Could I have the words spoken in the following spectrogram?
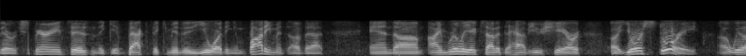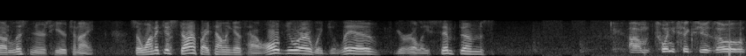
their experiences and they give back to the community. You are the embodiment of that. And um, I'm really excited to have you share uh, your story uh, with our listeners here tonight. So why don't you start by telling us how old you are, where you live, your early symptoms. I'm 26 years old.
